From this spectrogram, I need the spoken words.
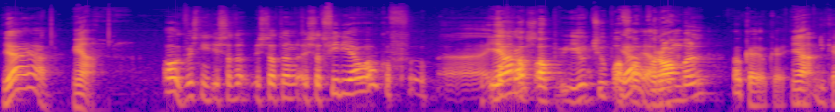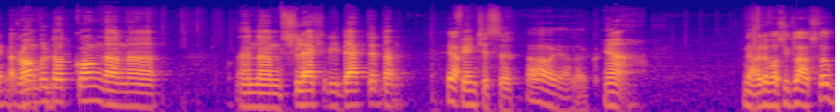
Ja, ja. Ja, Oh, ik wist niet. Is dat, een, is dat, een, is dat video ook? Of- Eh, ja op, op YouTube of Ja, op ja. Rumble. Oké, oké. Ja, Die ken ik zelf niet. rumble.com dan, eh, en dan slash Redacted, dan Ja. vind je ze. Oh ja, leuk. Ja. Nou, daar was ik laatst ook.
